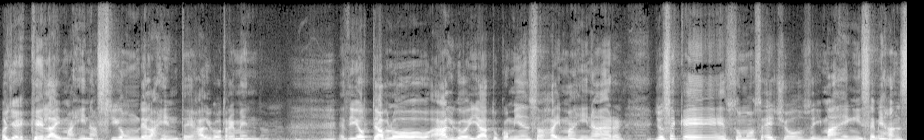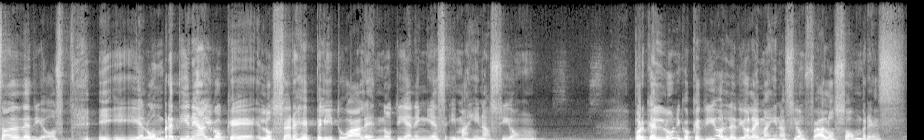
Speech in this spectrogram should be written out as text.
Oye, es que la imaginación de la gente es algo tremendo. Dios te habló algo y ya tú comienzas a imaginar. Yo sé que somos hechos, imagen y semejanza de Dios y, el hombre tiene algo que los seres espirituales no tienen y es imaginación. Porque el único que Dios le dio la imaginación fue a los hombres.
